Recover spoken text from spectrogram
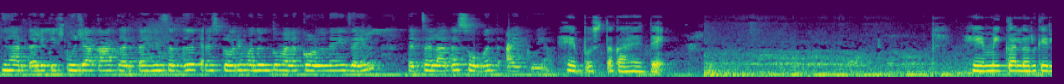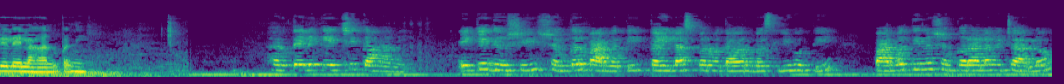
ही हरतालिकेची पूजा का करता हे सगळं त्या स्टोरी मधून तुम्हाला कळूनही जाईल. तर चला आता सोबत ऐकूया. हे पुस्तक आहे ते. हे मी कलर केलेले लहानपणी. हरतालिकेची कहाणी. एके दिवशी शंकर पार्वती कैलास पर्वतावर बसली होती. पार्वतीनं शंकराला विचारलं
